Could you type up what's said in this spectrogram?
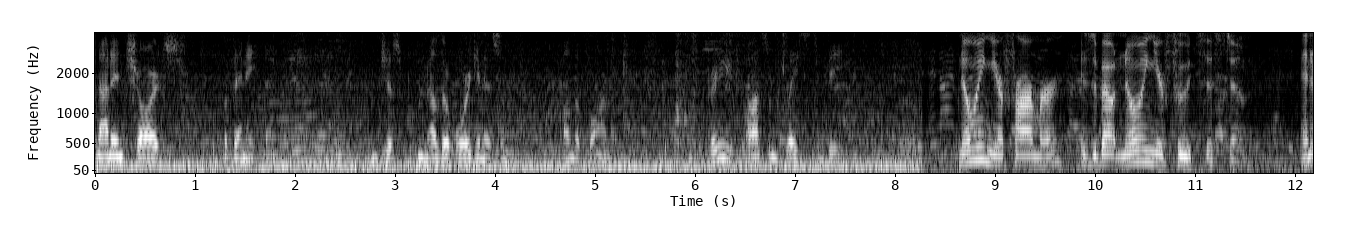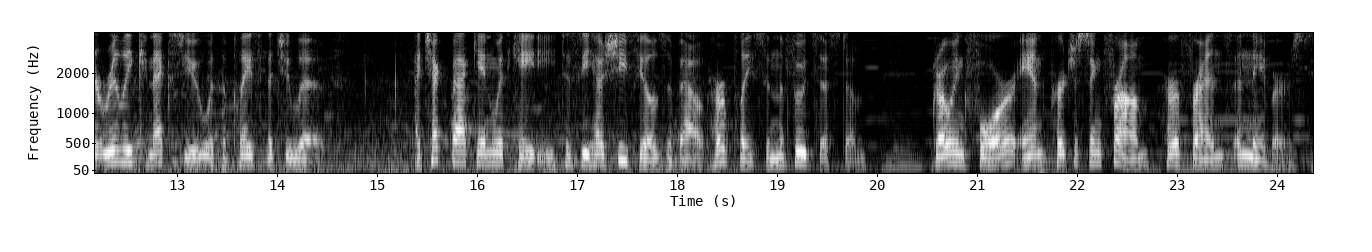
not in charge of anything. I'm just another organism on the farm. It's a pretty awesome place to be. Knowing your farmer is about knowing your food system, and it really connects you with the place that you live. I checked back in with Katie to see how she feels about her place in the food system, growing for and purchasing from her friends and neighbors.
